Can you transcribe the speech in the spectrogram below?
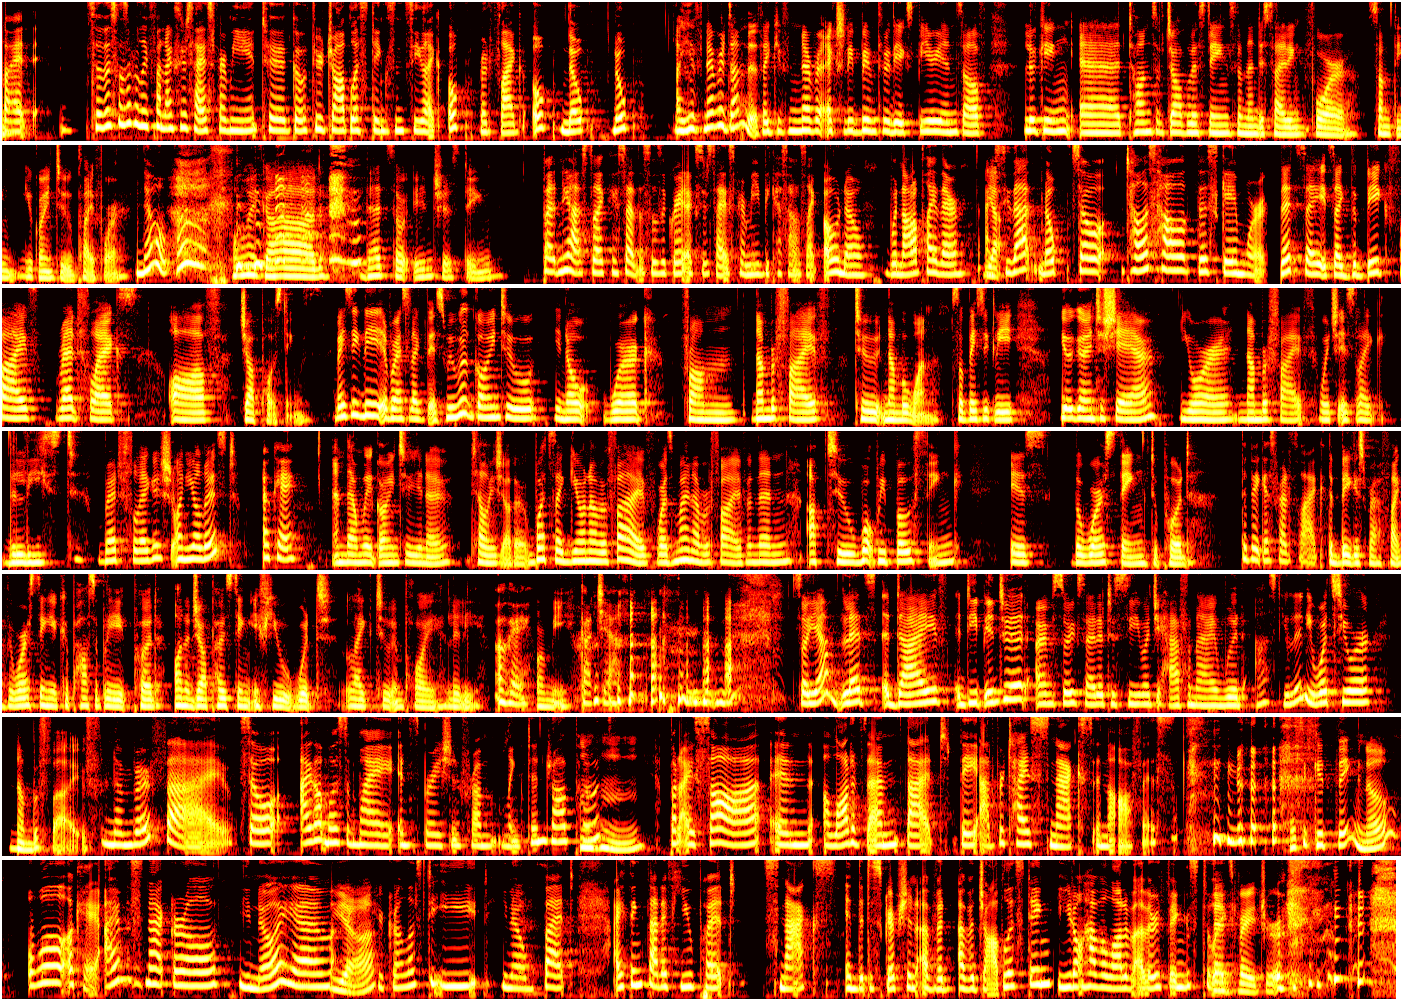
But so this was a really fun exercise for me to go through job listings and see like, oh, red flag. Oh, nope, nope. Oh, you've never done this. Like you've never actually been through the experience of looking at tons of job listings and then deciding for something you're going to apply for. No. oh my God. That's so interesting. But yeah, so like I said, this was a great exercise for me because I was like, oh no, would not apply there. I yeah. see that. Nope. So tell us how this game works. Let's say it's like the big five red flags of job postings. Basically, it runs like this. We will going to, you know, work from number five to number one. So basically, you're going to share your number five, which is like the least red flaggish on your list. Okay. And then we're going to, you know, tell each other what's like your number five, what's my number five, and then up to what we both think is the worst thing to put the biggest red flag. The biggest red flag. The worst thing you could possibly put on a job posting if you would like to employ Lillie. Okay. Or me. Gotcha. so, yeah, let's dive deep into it. I'm so excited to see what you have. And I would ask you, Lillie, what's your number five? Number five. So, I got most of my inspiration from LinkedIn job posts, mm-hmm. but I saw in a lot of them that they advertise snacks in the office. That's a good thing, no? Well, okay, I'm a snack girl. You know I am. Yeah. Your girl loves to eat, you know, yes. but I think that if you put snacks in the description of a of a job listing, you don't have a lot of other things to like That's very true.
